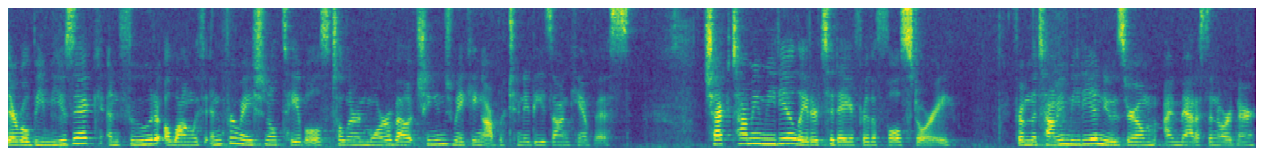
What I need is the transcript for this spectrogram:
There will be music and food along with informational tables to learn more about change-making opportunities on campus. Check TommieMedia later today for the full story. From the TommieMedia Newsroom, I'm Madison Ordner.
